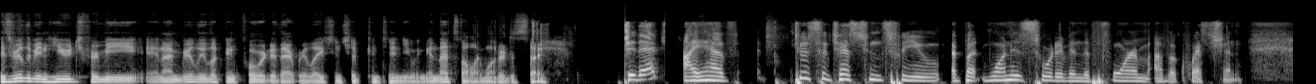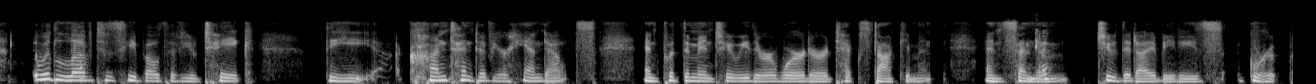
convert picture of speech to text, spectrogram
has really been huge for me. And I'm really looking forward to that relationship continuing. And that's all I wanted to say. Jeanette? I have two suggestions for you, but one is sort of in the form of a question. I would love to see both of you take the content of your handouts and put them into either a Word or a text document and send okay. them to the diabetes group.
